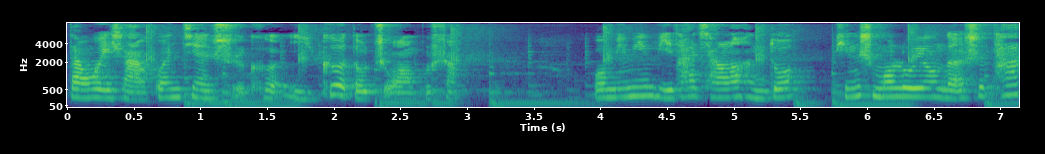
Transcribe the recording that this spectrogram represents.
但为啥关键时刻一个都指望不上？我明明比他强了很多，凭什么录用的是他？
